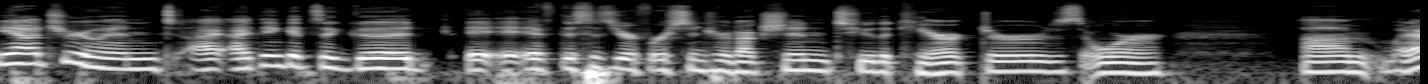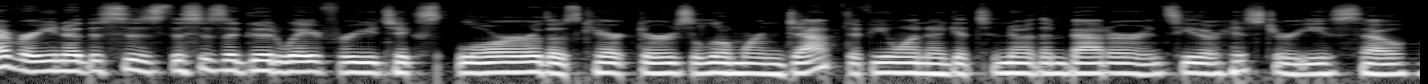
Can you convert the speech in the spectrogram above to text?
Yeah, true. And I, I think it's a good, if this is your first introduction to the characters or um, whatever, you know, this is, this is a good way for you to explore those characters a little more in depth if you want to get to know them better and see their histories. So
